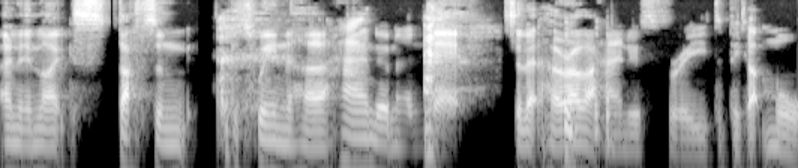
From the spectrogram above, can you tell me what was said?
and then like stuffs them between her hand and her neck so that her other hand is free to pick up more.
